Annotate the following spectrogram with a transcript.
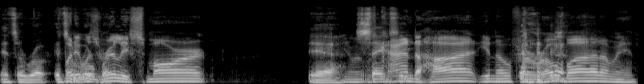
it's a ro- it's but a it was really smart. yeah, You know, kind of hot, you know, for a robot. I mean,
